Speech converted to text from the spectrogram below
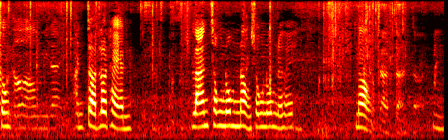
ชงเอาเอามีได้อันจอดรถให้อันร้านชงนมน้องชงนมเลยเฮ้ยน้องจัดจัดจัดอืม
